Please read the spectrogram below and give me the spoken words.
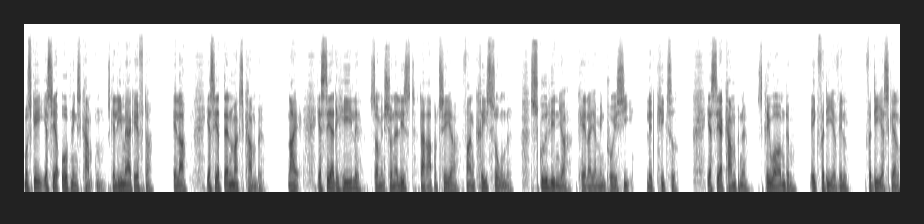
Måske jeg ser åbningskampen, skal lige mærke efter. Eller jeg ser Danmarks kampe. Nej, jeg ser det hele som en journalist, der rapporterer fra en krigszone. Skudlinjer kalder jeg min poesi. Lidt kikset. Jeg ser kampene, skriver om dem. Ikke fordi jeg vil, fordi jeg skal.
